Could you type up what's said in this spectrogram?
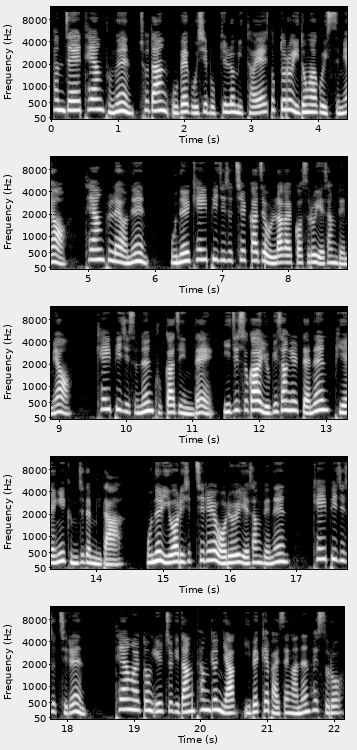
현재 태양풍은 초당 555km의 속도로 이동하고 있으며 태양 플레어는 오늘 KP지수 7까지 올라갈 것으로 예상되며 KP지수는 9까지인데 이 지수가 6 이상일 때는 비행이 금지됩니다. 오늘 2월 27일 월요일 예상되는 KP지수 7은 태양활동 1주기당 평균 약 200회 발생하는 횟수로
